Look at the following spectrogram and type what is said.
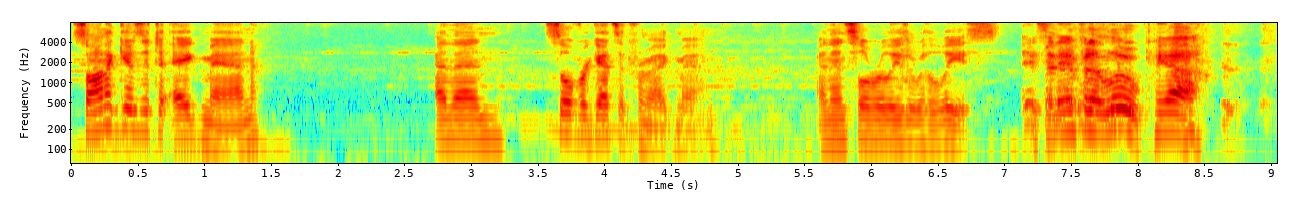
Sonic gives it to Eggman. And then Silver gets it from Eggman. And then Silver leaves it with Elise. it's an Infinite infinite loop, yeah.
